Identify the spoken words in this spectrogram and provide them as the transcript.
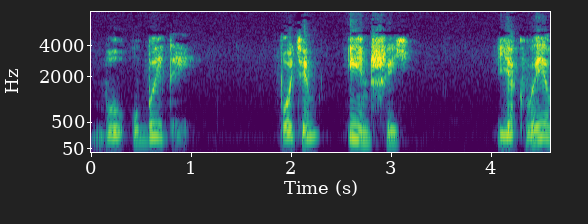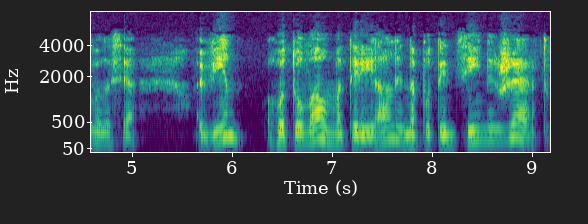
був убитий. Потім інший. Як виявилося, він готував матеріали на потенційних жертв.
